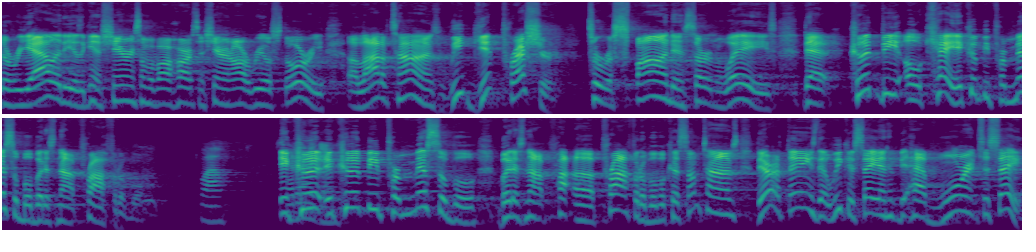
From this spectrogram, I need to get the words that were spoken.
the reality is, again, sharing some of our hearts and sharing our real story, a lot of times we get pressure to respond in certain ways that could be okay. It could be permissible, but it's not profitable. Wow. It could, it could be permissible, but it's not pro- uh, profitable because sometimes there are things that we could say and have warrant to say.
